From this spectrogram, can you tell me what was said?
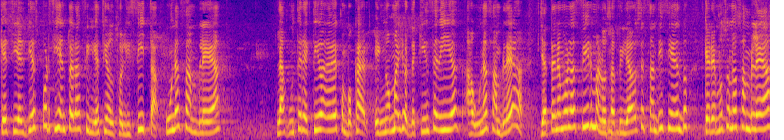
que si el 10% de la afiliación solicita una asamblea, la Junta Directiva debe convocar en no mayor de 15 días a una asamblea. Ya tenemos las firmas, los afiliados están diciendo, queremos una asamblea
